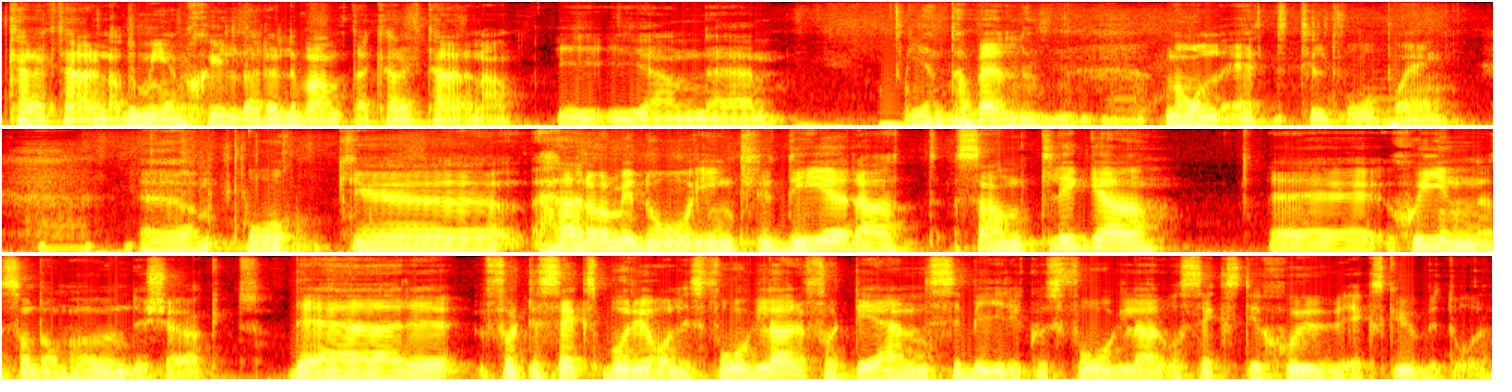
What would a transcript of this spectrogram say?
karaktärerna, de enskilda relevanta karaktärerna i, i, en, eh, i en tabell. 0, 1 till 2 poäng. Ehm, Och eh, här har de ju då inkluderat samtliga eh, Eh, skinn som de har undersökt. Det är eh, 46 borealisfåglar, 41 sibirikusfåglar och 67 exkubitor.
